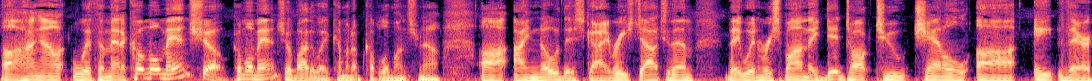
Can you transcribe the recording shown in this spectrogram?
Uh, hung out with him at a Como Man show. Como Man show, by the way, coming up a couple of months from now. Uh, I know this guy. Reached out to them. They wouldn't respond. They did talk to Channel uh, 8 there.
